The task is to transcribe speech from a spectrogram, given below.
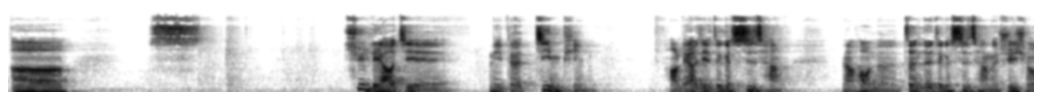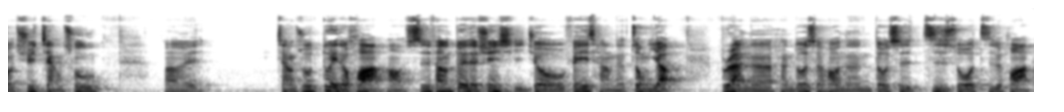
呃去了解你的竞品，好了解这个市场，然后呢，针对这个市场的需求去讲出呃。讲出对的话，哈，释放对的讯息就非常的重要。不然呢，很多时候呢都是自说自话、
